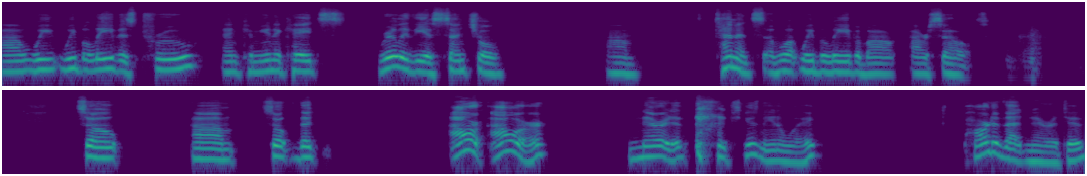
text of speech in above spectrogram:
uh, we we believe is true and communicates really the essential um, tenets of what we believe about ourselves. Okay. So, um, so the our our narrative, excuse me, in a way, part of that narrative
